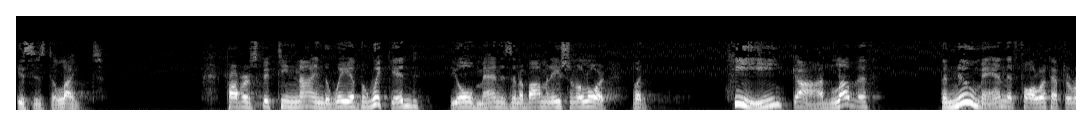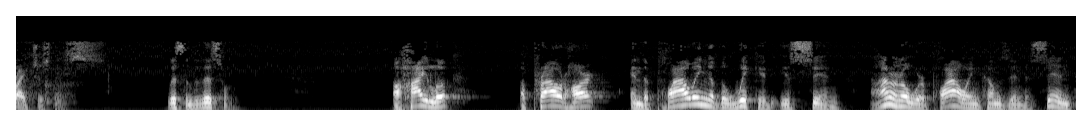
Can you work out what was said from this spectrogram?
is his delight. Proverbs 15:9. The way of the wicked, the old man, is an abomination to the Lord. But he, God, loveth the new man that followeth after righteousness. Listen to this one. A high look, a proud heart, and the plowing of the wicked is sin. Now, I don't know where plowing comes into sin,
